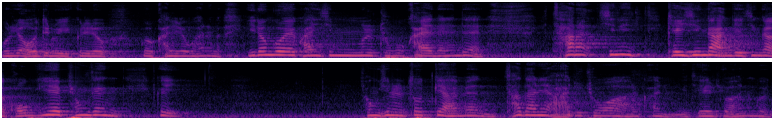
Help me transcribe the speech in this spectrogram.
우리를 어디로 이끌려고 가려고 하는가 이런 거에 관심을 두고 가야 되는데 사람, 신이 계신가 안 계신가 거기에 평생 그 정신을 쏟게 하면 사단이 아주 좋아할 거 아닙니까? 제일 좋아하는 거지.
